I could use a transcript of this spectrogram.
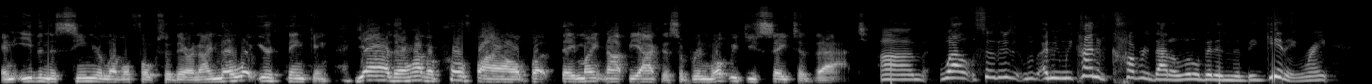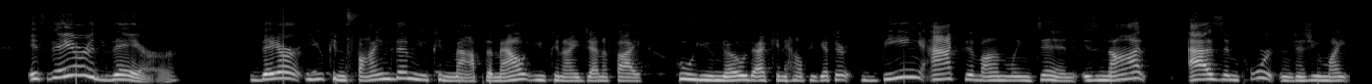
And even the senior level folks are there. And I know what you're thinking. Yeah, they have a profile, but they might not be active. So, Brynne, what would you say to that? Um, well, so there's, I mean, we kind of covered that a little bit in the beginning, right? If they are there, they are, you can find them, you can map them out, you can identify who you know that can help you get there. Being active on LinkedIn is not as important as you might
